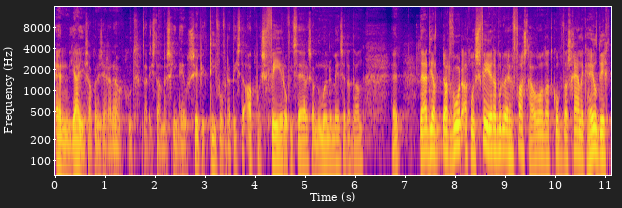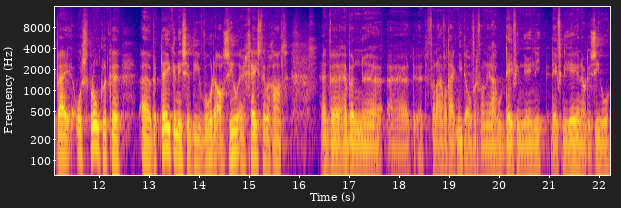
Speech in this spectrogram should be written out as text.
En ja, je zou kunnen zeggen, nou goed, dat is dan misschien heel subjectief, of dat is de atmosfeer of iets dergelijks, zo noemen de mensen dat dan. Nou, dat, woord atmosfeer, dat moeten we even vasthouden, want dat komt waarschijnlijk heel dicht bij oorspronkelijke uh, betekenissen die woorden als ziel en geest hebben gehad. We hebben uh, het vanavond eigenlijk niet over van ja, hoe definieer, je nou de ziel?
